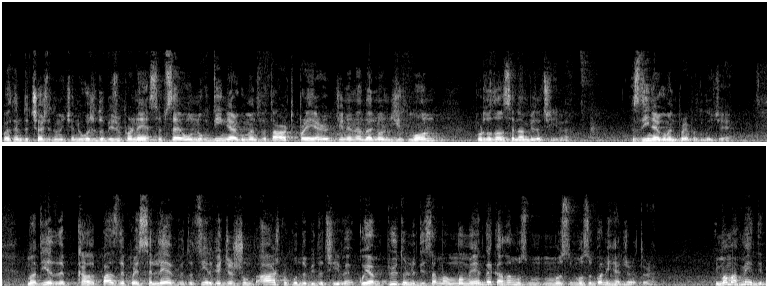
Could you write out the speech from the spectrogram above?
po e them këtë çështje domethënë që nuk është e dobishme për ne, sepse unë nuk di një argument fetar të prerë që ne na ndalon gjithmonë për të dhënë selam bidatçive. S'di një argument për e për këtë lloj gjëje. Madje dhe ka pas dhe prej selefëve të cilët kanë qenë shumë të ashpër kundër bidatçive, ku janë pyetur në disa momente, kanë thënë mos mos mos u bëni hexhër atyre. Imam Ahmedi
